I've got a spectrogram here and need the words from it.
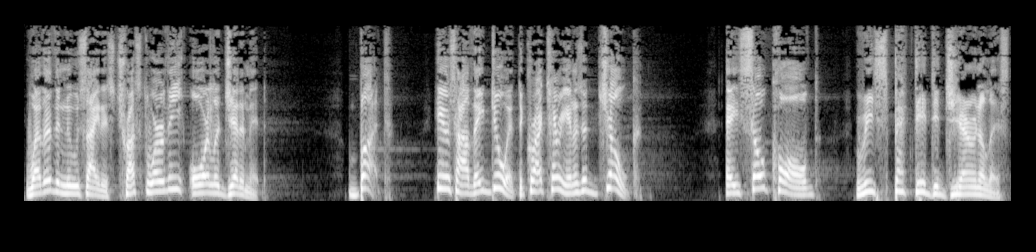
whether the news site is trustworthy or legitimate. But here's how they do it the criterion is a joke. A so called respected journalist,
